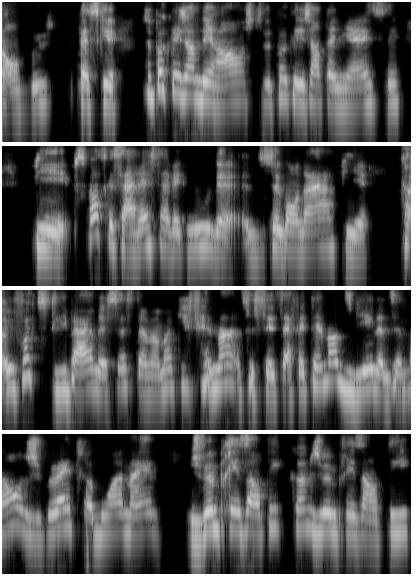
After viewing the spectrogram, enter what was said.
on veut parce que tu veux pas que les gens te dérangent, tu veux pas que les gens te niaisent. Puis, je pense que ça reste avec nous de, du secondaire. Puis quand une fois que tu te libères de ça, c'est un moment qui est tellement, ça fait tellement du bien de dire non, je veux être moi-même. Je veux me présenter comme je veux me présenter.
